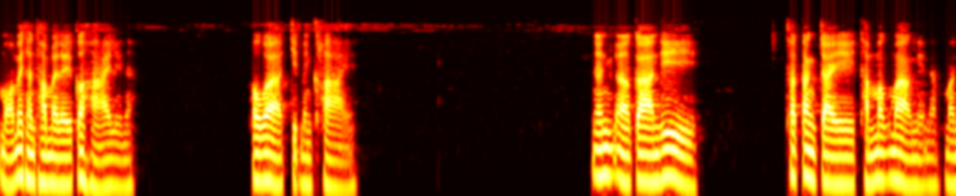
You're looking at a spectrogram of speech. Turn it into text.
หมอไม่ทันทำอะไรก็หายเลยนะ เพราะว่าจิตมันคลายนั้นการที่ถ้าตั้งใจทำมาก ๆ เนี่ยนะมัน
